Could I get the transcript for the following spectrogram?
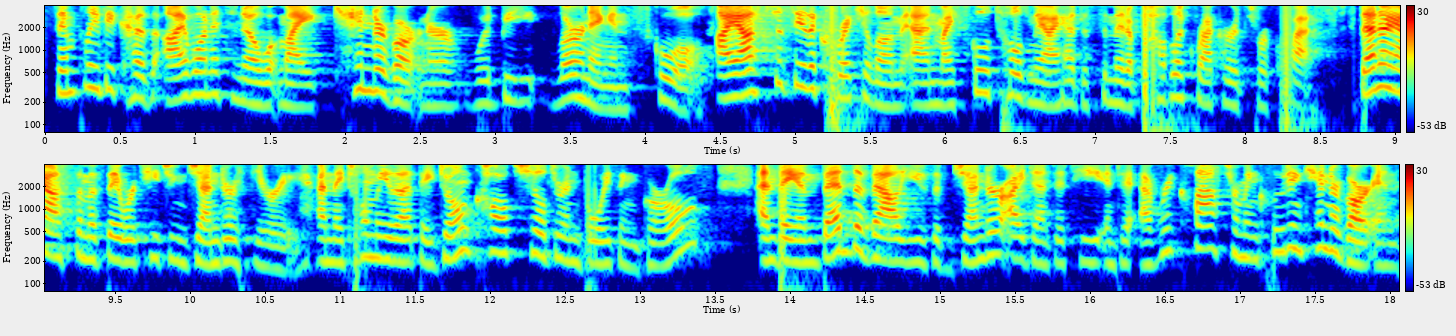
simply because I wanted to know what my kindergartner would be learning in school. I asked to see the curriculum, and my school told me I had to submit a public records request. Then I asked them if they were teaching gender theory, and they told me that they don't call children boys and girls, and they embed the values of gender identity into every classroom, including kindergarten.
